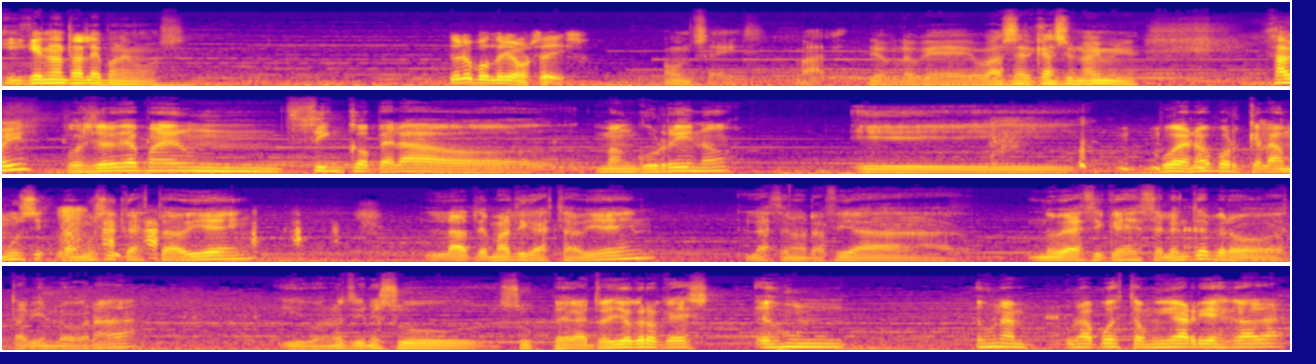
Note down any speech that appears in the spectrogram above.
¿Y qué nota le ponemos? Yo le pondría un 6. Un 6. Vale, yo creo que va a ser casi unánime. Javi, Pues yo le voy a poner un 5 pelado mangurrino y bueno, porque la, la música está bien, la temática está bien, la escenografía no voy a decir que es excelente, pero está bien lograda y bueno, tiene su- sus pegas. Entonces yo creo que es, es, un, es una, una apuesta muy arriesgada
